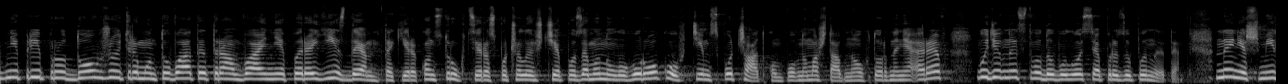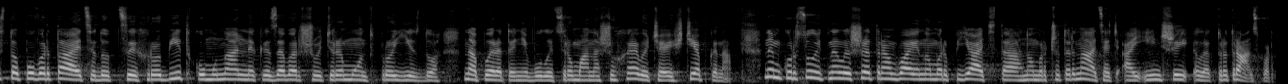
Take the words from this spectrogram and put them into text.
Дніпрі продовжують ремонтувати трамвайні переїзди. Такі реконструкції розпочали ще позаминулого року. Втім, з початком повномасштабного вторгнення РФ будівництво довелося призупинити. Нині ж місто повертається до цих робіт. Комунальники завершують ремонт проїзду на перетині вулиць Романа Шухевича і Щепкина. Ним курсують не лише трамваї номер 5 та номер 14, а й інший електротранспорт.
